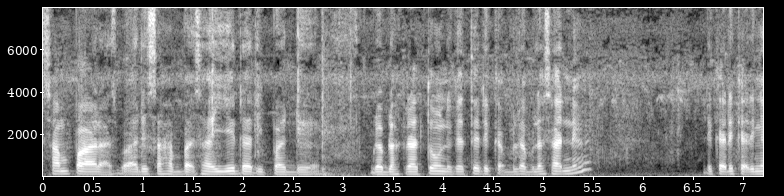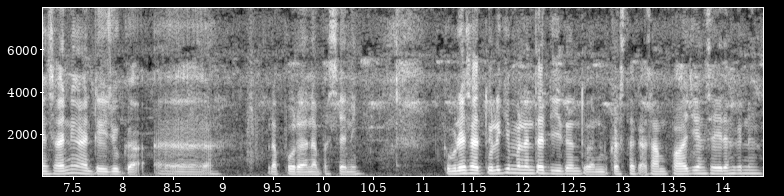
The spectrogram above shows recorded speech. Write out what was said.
sampah lah Sebab ada sahabat saya daripada Belah-belah keratung dia kata dekat belah-belah sana Dekat-dekat dengan sana ada juga uh, Laporan lah pasal ni Kemudian satu lagi malam tadi tuan-tuan. Bukan setakat sampah je yang saya dah kena.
